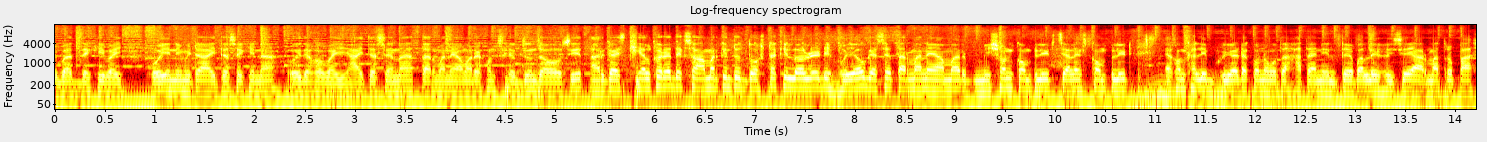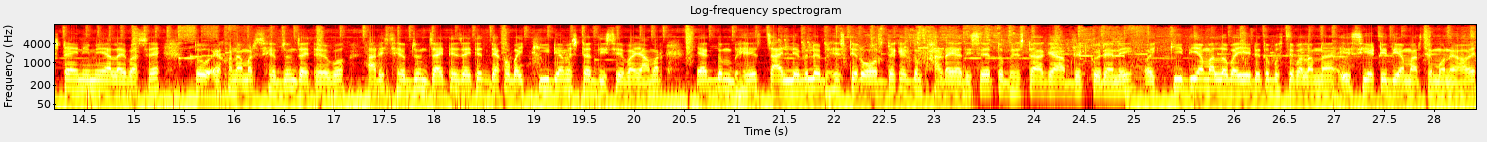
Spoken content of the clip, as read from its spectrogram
এবার দেখি ভাই, ওই এনিমিটা আইতাছে কিনা? ওই দেখো ভাই, আইতাছে না, তার মানে আমার এখন সেফ জোন যাওয়া উচিত। আর গাইজ খেয়াল করে দেখছ, আমার কিন্তু দশটা কিল অলরেডি হয়েও গেছে, তার মানে আমার মিশন কমপ্লিট চ্যালেঞ্জ কমপ্লিট এখন খালি ভুইয়াটা কোনো মতো হাতায় নিতে পারলেই হয়েছে আর মাত্র পাঁচটা এনিমি অ্যালাইভ আছে। তো এখন আমার সেফ জোন যাইতে হবে আর এই সেফ জোন যাইতে যাইতে দেখো ভাই, কি ড্যামেজটা দিছে ভাই। আমার একদম ভেজ, চার লেভেলের ভেস্টের অর্ধেক একদম ফাটাইয়া দিছে, তো ভেজটা আগে আপডেট করে নেই। ওই কি দিয়ে মারলো ভাই, এটা তো বুঝতে পারলাম না এসিএটি দিয়ে মারছে মনে হয়।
